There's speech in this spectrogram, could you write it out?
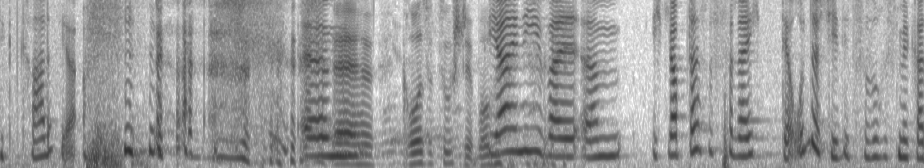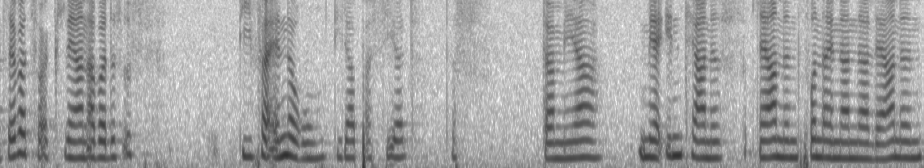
nickt gerade, ja. ähm, äh, große Zustimmung. Ja, nee, weil ähm, ich glaube, das ist vielleicht der Unterschied. Jetzt versuche ich es mir gerade selber zu erklären, aber das ist die Veränderung, die da passiert dass da mehr, mehr internes Lernen, voneinander lernen,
